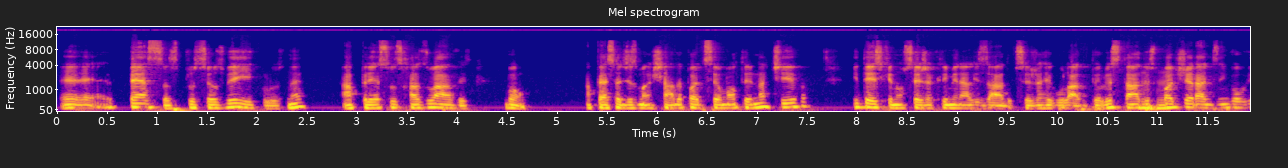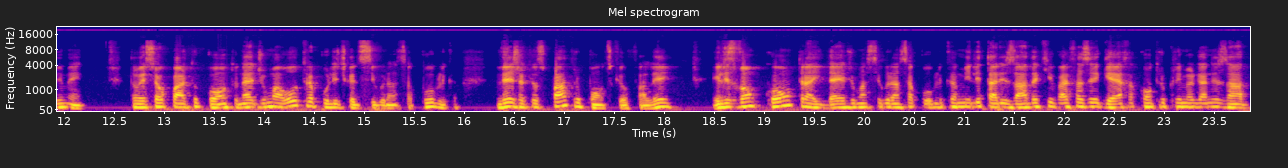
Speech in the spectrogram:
é, peças para os seus veículos, né? A preços razoáveis. Bom, a peça desmanchada pode ser uma alternativa, e desde que não seja criminalizado, que seja regulado pelo Estado, uhum. isso pode gerar desenvolvimento. Então, esse é o quarto ponto, né? De uma outra política de segurança pública. Veja que os quatro pontos que eu falei, eles vão contra a ideia de uma segurança pública militarizada que vai fazer guerra contra o crime organizado.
